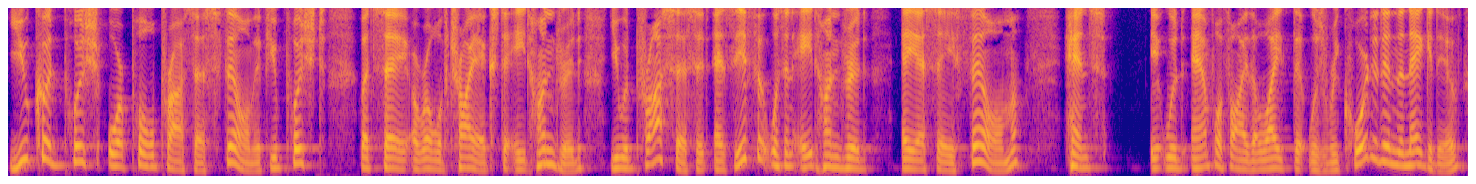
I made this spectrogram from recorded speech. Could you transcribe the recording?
you could push or pull process film. If you pushed, let's say, a roll of Tri-X to 800, you would process it as if it was an 800 ASA film. Hence, it would amplify the light that was recorded in the negative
